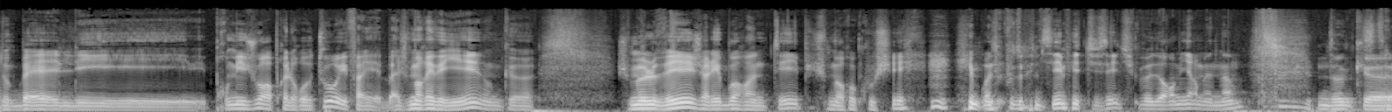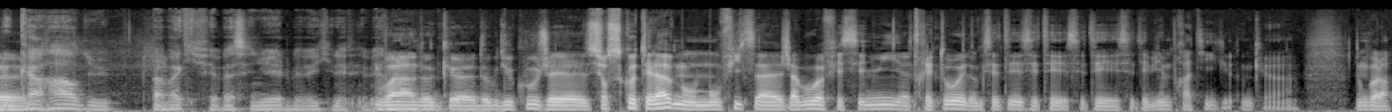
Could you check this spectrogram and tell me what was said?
Donc ben, les premiers jours après le retour, il fallait, ben, je me réveillais, donc euh, je me levais, j'allais boire un thé, et puis je me recouchais. Et mon épouse me disait, mais tu sais, tu peux dormir maintenant. Donc c'était le cas rare du papa qui fait pas ses nuits et le bébé qui les fait bien. Voilà, donc, donc du coup, sur ce côté-là, mon, mon, fils, j'avoue, a fait ses nuits très tôt, et donc c'était, c'était, c'était, c'était bien pratique. Donc, donc voilà.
